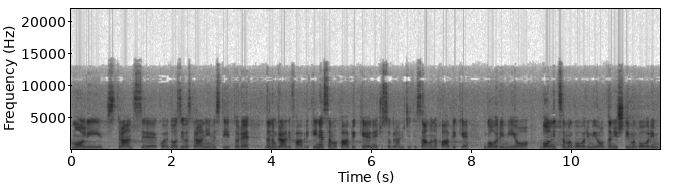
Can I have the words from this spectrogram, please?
moli strance, koja doziva strane investitore da nam gradi fabrike. I ne samo fabrike, neću se ograničiti samo na fabrike, govorim i o bolnicama, govorim i o obdaništima, govorim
